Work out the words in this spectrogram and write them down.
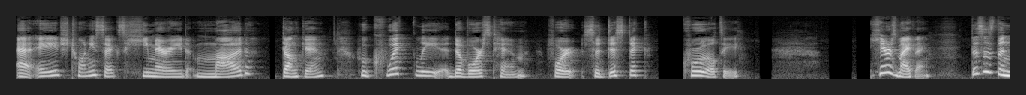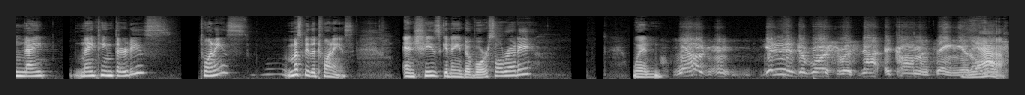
At age 26, he married Maud Duncan, who quickly divorced him for sadistic cruelty. Here's my thing. This is the ni- 1930s, 20s, it must be the 20s. And she's getting a divorce already? When. Well, getting a divorce was not a common thing. It Yeah. Almost,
